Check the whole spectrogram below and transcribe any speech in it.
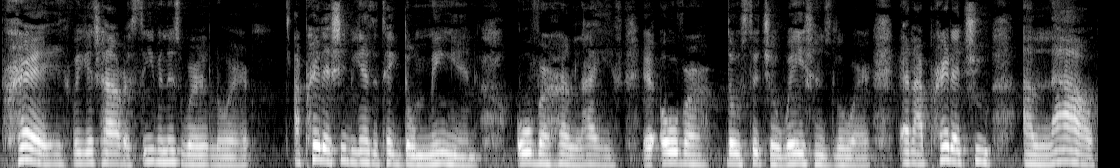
pray for your child receiving this word, Lord. I pray that she begins to take dominion over her life and over those situations, Lord. And I pray that you allow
